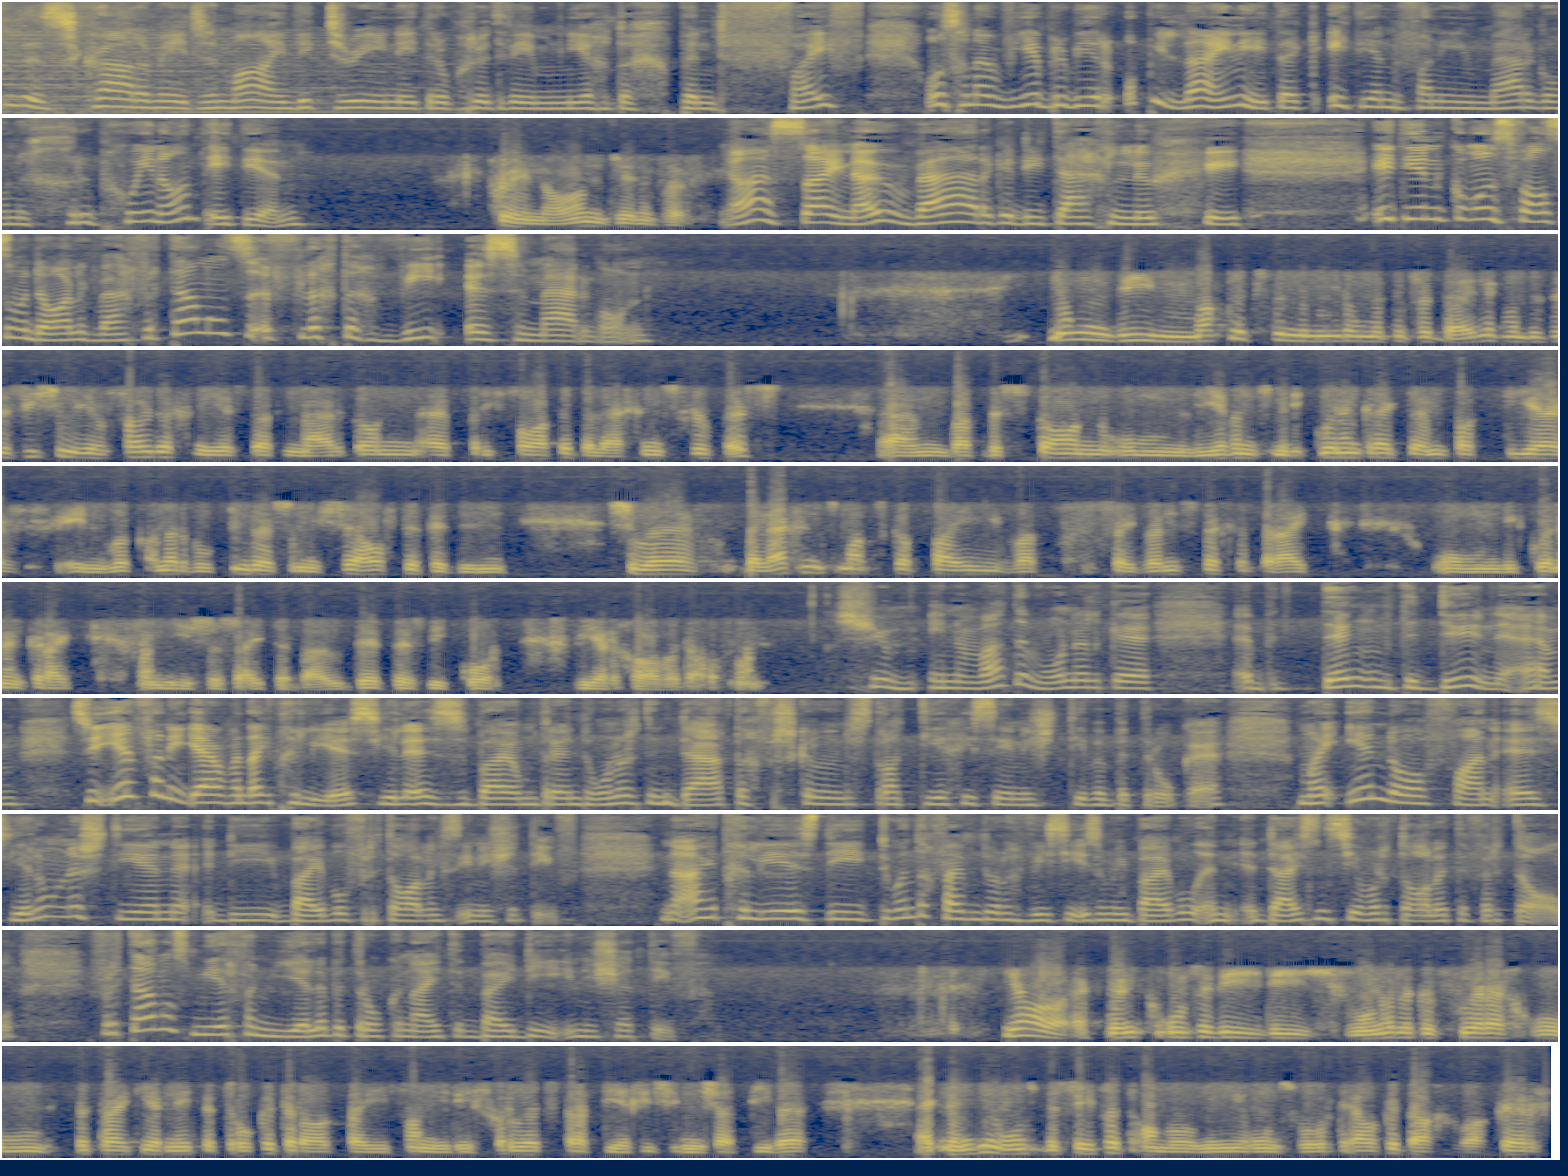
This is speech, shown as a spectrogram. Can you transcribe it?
Dis Crowder met my victory net op Groot FM 90.5. Ons gaan nou weer probeer op die lyn het ek Etienne van die Mergon groep. Goeienaand Etienne. Goeienaand Jennifer. Ja, sy nou werk die tegnologie. Etienne, kom ons val sommer dadelik weg. Vertel ons vlugtig wie is Mergon? Jong, die maklikste manier om dit te verduidelik want dit is nie so eenvoudig nie is dat Mergon 'n private beleggingsgroep is ehm um, wat bestaan om lewens met die koninkryk te impakteer en ook ander wiltoeres om dieselfde te doen. So beleggingsmaatskappy wat sy winste gebruik om die koninkryk van Jesus uit te bou. Dit is die kort weergawe daarvan. Sjoe, en wat 'n wonderlike uh, ding om te doen. Ehm um, so een van die ja, want ek het gelees, julle is by omtrent 130 verskillende strategiese inisiatiewe betrokke. Maar een daarvan is julle ondersteun die Bybelvertalingsinisiatief. Nou ek het gelees die 2025 visie is om die Bybel in 1700 tale te vertaal. Vertel ons meer van julle betrokkeheid by die inisiatief. Ja, ek dink ons het die die wonderlike voorreg om baie keer net betrokke te raak by van hierdie groot strategiese inisiatiewe. Ek dink nie ons besef dit almal nie. Ons word elke dag wakker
